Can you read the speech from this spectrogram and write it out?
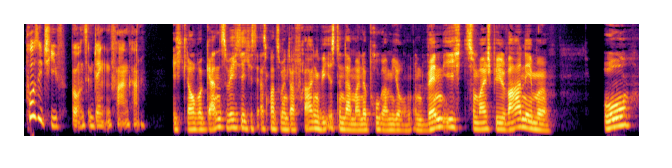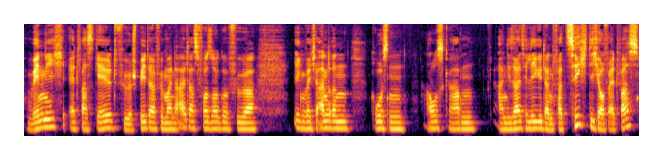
positiv bei uns im Denken verankern? Ich glaube, ganz wichtig ist erstmal zu hinterfragen, wie ist denn da meine Programmierung? Und wenn ich zum Beispiel wahrnehme, oh, wenn ich etwas Geld für später, für meine Altersvorsorge, für irgendwelche anderen großen Ausgaben an die Seite lege, dann verzichte ich auf etwas.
